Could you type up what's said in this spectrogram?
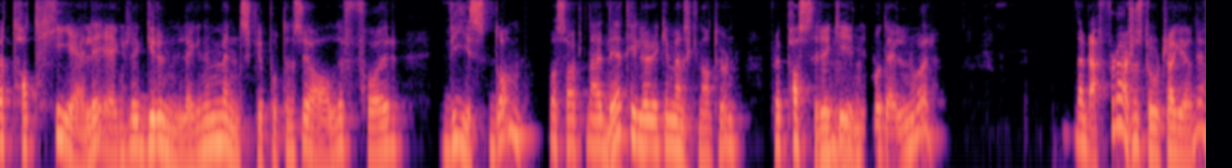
vi har tatt hele egentlig grunnleggende menneskelige potensialet for visdom og sagt nei, det mm. tilhører ikke menneskenaturen. For det passer ikke mm. inn i modellen vår. Det er derfor det er så stor tragedie.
